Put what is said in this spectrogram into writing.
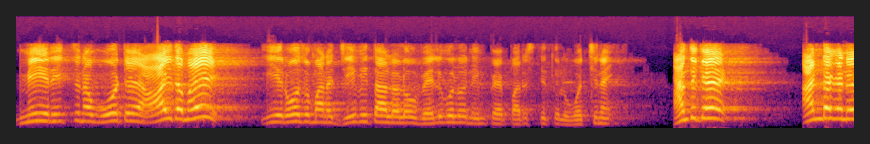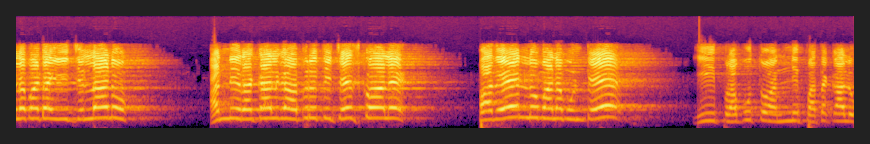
మీరిచ్చిన ఓటే ఆయుధమై ఈరోజు మన జీవితాలలో వెలుగులు నింపే పరిస్థితులు వచ్చినాయి. అందుకే అండగా నిలబడ్డ ఈ జిల్లాను అన్ని రకాలుగా అభివృద్ధి చేసుకోవాలి. పదేళ్ళు మనం ఉంటే ఈ ప్రభుత్వం అన్ని పథకాలు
